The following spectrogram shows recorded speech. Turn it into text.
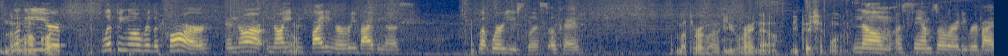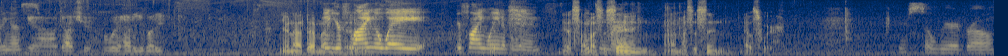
No, Look at I'm you. You're flipping over the car and not not even fighting or reviving us. But we're useless. Okay. I'm about to revive you right now. Be patient, woman. No, uh, Sam's already reviving us. Yeah, I got you. I'm way ahead of you, buddy. You're not that much. And you're ahead of me. flying away. You're flying away in a balloon. Yes, I Good must teamwork. ascend. I must ascend elsewhere. You're so weird, bro.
